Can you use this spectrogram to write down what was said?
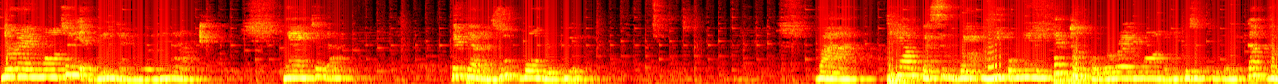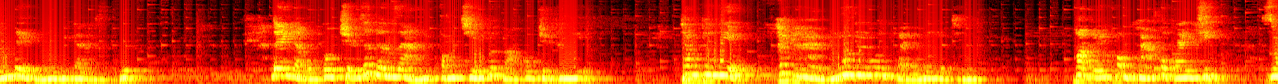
Doraemon xuất hiện với hình ảnh người thế nào? Nghe trước đã. Tiếp theo là giúp vô điều kiện. Và theo cái sự gợi ý cũng như những phép thuật của Doraemon và những cái dụng cụ đấy, các vấn đề của Nobita được giải quyết. Đây là một câu chuyện rất đơn giản, nhưng phóng chiếu được vào câu chuyện thương hiệu. Trong thương hiệu, khách hàng luôn luôn phải là nhân vật chính. Họ đến phòng khám của các anh chị. Dù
